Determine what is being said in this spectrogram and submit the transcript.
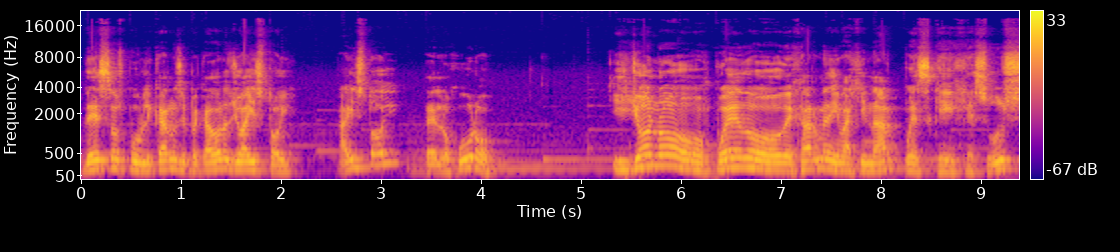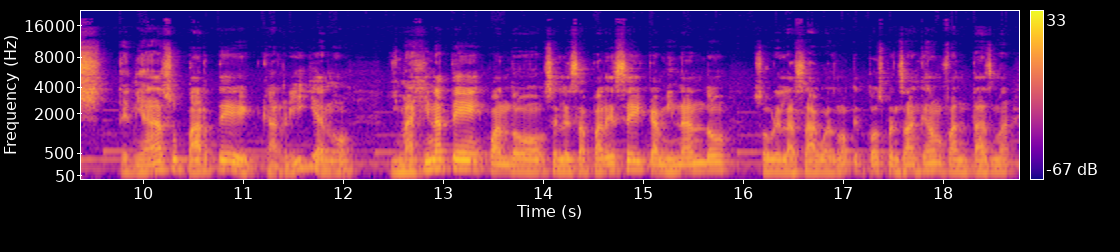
de esos publicanos y pecadores, yo ahí estoy, ahí estoy, te lo juro. Y yo no puedo dejarme de imaginar, pues, que Jesús tenía su parte carrilla, ¿no? Imagínate cuando se les aparece caminando sobre las aguas, ¿no? Que todos pensaban que era un fantasma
